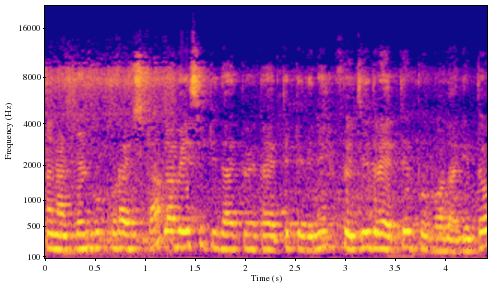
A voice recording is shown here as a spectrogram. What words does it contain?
ನನ್ನ ಹಸ್ಬೆಂಡ್ಗೂ ಕೂಡ ಇಷ್ಟ. ಎಲ್ಲ ಬೇಯಿಸಿಟ್ಟಿದ್ದಾಯ್ತು ಆಯ್ತಾ ಎತ್ತಿಟ್ಟಿದ್ದೀನಿ. ಫ್ರಿಜ್ ಇದ್ರೆ ಎತ್ತಿಟ್ಬಿಡ್ಬೋದಾಗಿತ್ತು.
